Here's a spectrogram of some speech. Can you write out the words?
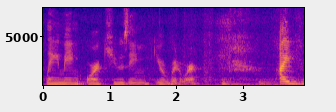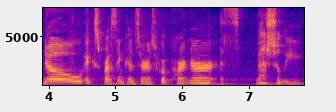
blaming or accusing your widower. I know expressing concerns to a partner, especially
